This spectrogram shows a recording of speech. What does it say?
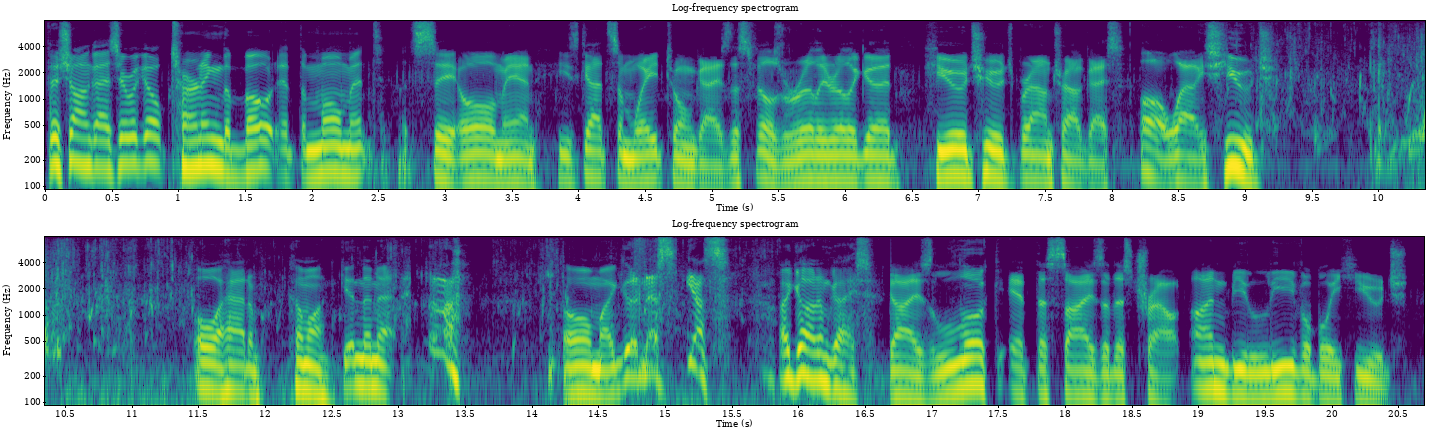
Fish on, guys. Here we go. Turning the boat at the moment. Let's see. Oh, man. He's got some weight to him, guys. This feels really, really good. Huge, huge brown trout, guys. Oh, wow. He's huge. Oh, I had him. Come on. Get in the net. Oh, my goodness. Yes. I got him, guys. Guys, look at the size of this trout. Unbelievably huge.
